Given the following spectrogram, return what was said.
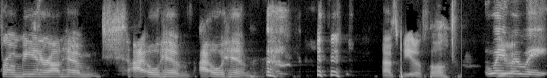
from being around him, I owe him. I owe him. That's beautiful. Wait, yeah. wait, wait.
